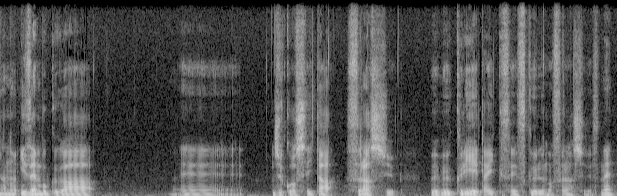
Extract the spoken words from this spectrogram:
あの以前僕が、えー、受講していたスラッシュウェブクリエイター育成スクールのスラッシュですね。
